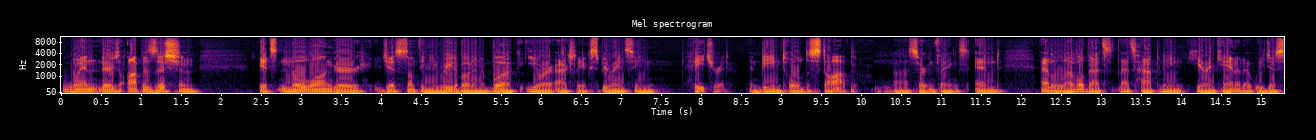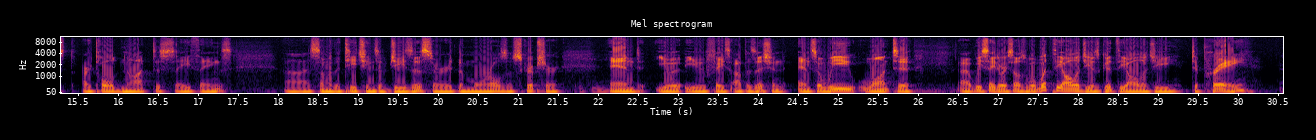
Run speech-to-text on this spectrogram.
When there's opposition, it's no longer just something you read about in a book. You are actually experiencing hatred and being told to stop uh, certain things. And at a level that's that's happening here in Canada, we just are told not to say things uh, some of the teachings of Jesus or the morals of Scripture, and you you face opposition. And so we want to uh, we say to ourselves, well, what theology is good theology to pray,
